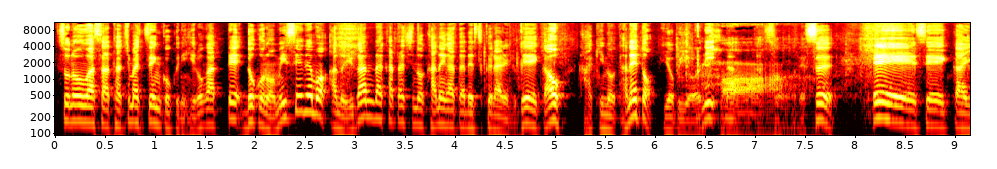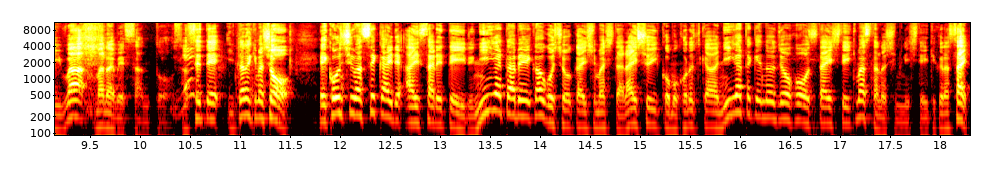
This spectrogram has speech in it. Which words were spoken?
その噂たちまち全国に広がってどこのお店でもあの歪んだ形の金型で作られる米菓を柿の種と呼ぶようになったそうです、えー正解は真鍋さんとさせていただきましょう。え今週は世界で愛されている新潟米菓をご紹介しました。来週以降もこの時間は新潟県の情報をお伝えしていきます。楽しみにしていてください。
